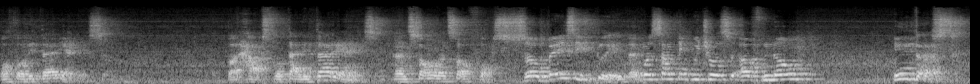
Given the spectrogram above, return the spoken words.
authoritarianism, perhaps totalitarianism, and so on and so forth. So basically, there was something which was of no interest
